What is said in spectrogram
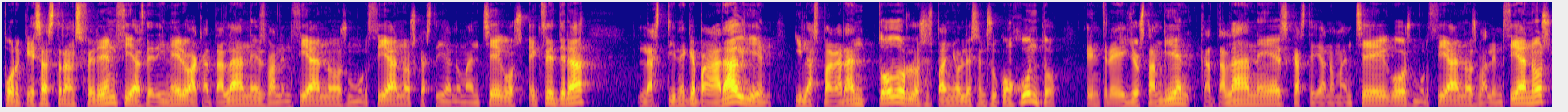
porque esas transferencias de dinero a catalanes, valencianos, murcianos, castellano-manchegos, etc., las tiene que pagar alguien, y las pagarán todos los españoles en su conjunto, entre ellos también catalanes, castellano-manchegos, murcianos, valencianos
